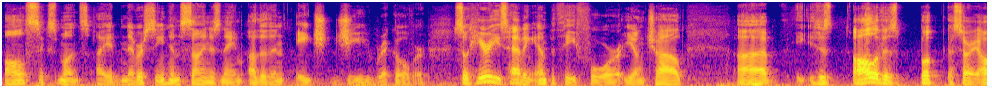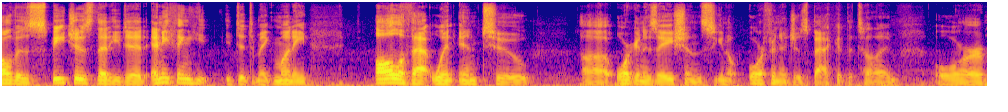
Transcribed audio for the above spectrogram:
all six months I had never seen him sign his name other than H.G. Rickover. So here he's having empathy for a young child. Uh, his all of his book, uh, sorry, all of his speeches that he did, anything he, he did to make money, all of that went into uh, organizations, you know, orphanages back at the time, or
